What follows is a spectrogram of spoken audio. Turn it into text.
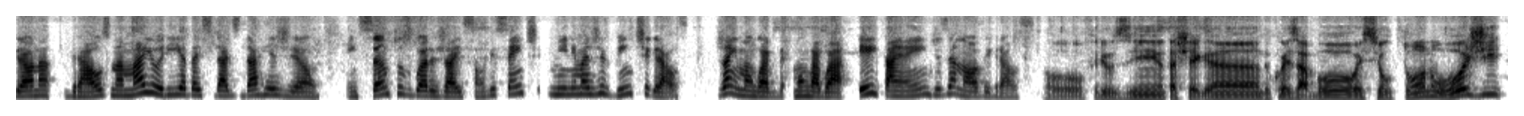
graus na maioria das cidades da região. Em Santos, Guarujá e São Vicente, mínimas de 20 graus. Já em Mongaguá e Itanhaém, 19 graus. O oh, friozinho tá chegando, coisa boa. Esse outono, hoje,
